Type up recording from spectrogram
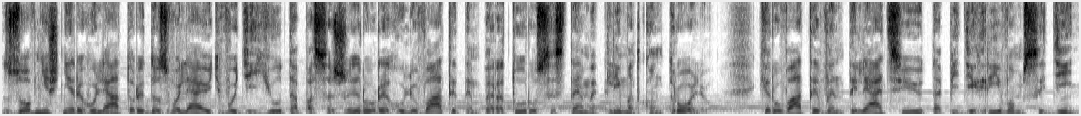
Зовнішні регулятори дозволяють водію та пасажиру регулювати температуру системи клімат-контролю, керувати вентиляцією та підігрівом сидінь.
